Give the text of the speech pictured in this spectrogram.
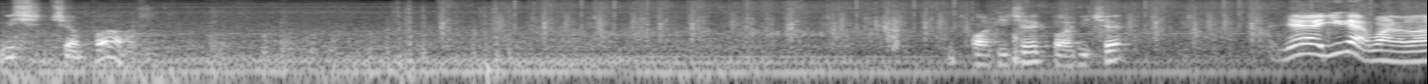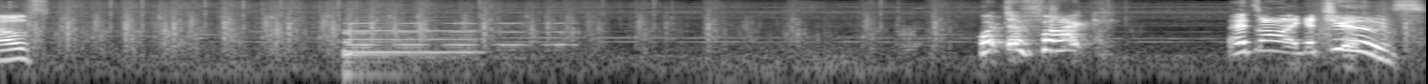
we should jump off. Walkie check, walkie check. Yeah, you got one of those. What the fuck? That's all I can choose.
